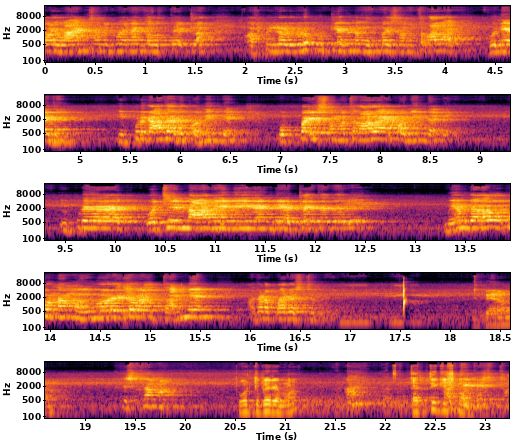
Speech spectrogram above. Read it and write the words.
వాళ్ళ ఆయన చనిపోయినాక వస్తే ఎట్లా? ఆ పిల్లోడు కూడా పుట్టలేకుండా ముప్పై సంవత్సరాల కొనేది. ఇప్పుడు కాదు అది కొనింది. ముప్పై సంవత్సరాల కొనింది అది. ఇప్పుడే వచ్చి నాది నీది అంటే ఎట్లయితుంది అది? మేము కదా ఊకున్నాము ఇంకోరైతే వాళ్ళు తన్నే అక్కడ పరిస్థితి. పేరమ్మా? కృష్ణమ్మ. పూర్తి పేరేమ్మా? కత్తి కృష్ణ కృష్ణమ్మ.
